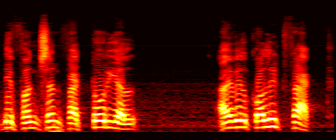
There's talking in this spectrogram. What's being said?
the function factorial I will call it fact.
